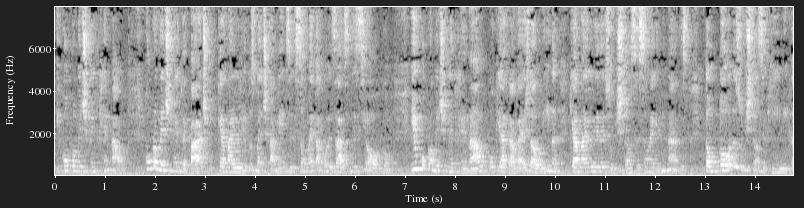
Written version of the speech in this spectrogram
e comprometimento renal. Comprometimento hepático, porque a maioria dos medicamentos eles são metabolizados nesse órgão. E o comprometimento renal, porque é através da urina que a maioria das substâncias são eliminadas. Então, toda substância química,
